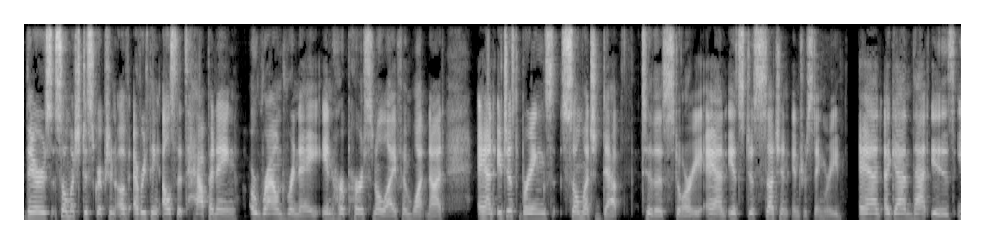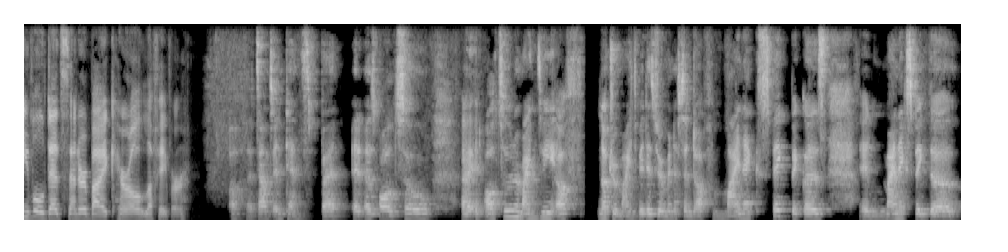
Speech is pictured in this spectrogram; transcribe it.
there's so much description of everything else that's happening around renee in her personal life and whatnot. And it just brings so much depth to this story. And it's just such an interesting read. And again that is evil dead center by carole lafavor. Oh, that sounds intense, but it is also uh, it also reminds me of not reminds me, it is reminiscent of my next pick because in my next pick, the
